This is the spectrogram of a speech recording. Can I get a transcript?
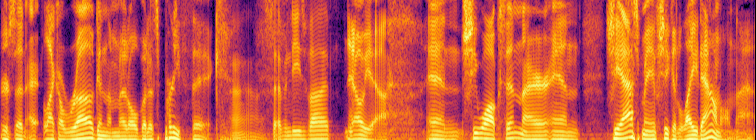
there's an like a rug in the middle, but it's pretty thick. Ah, 70s vibe. Oh yeah. And she walks in there and she asked me if she could lay down on that.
